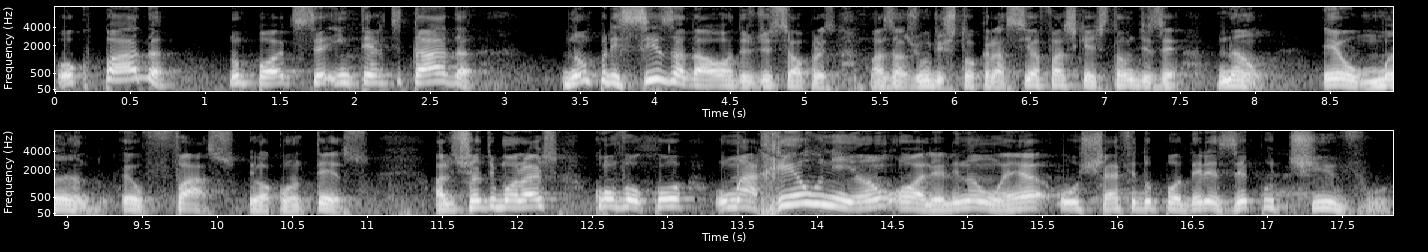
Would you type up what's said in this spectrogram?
ocupada, não pode ser interditada. Não precisa da ordem judicial para isso. Mas a juristocracia faz questão de dizer: não, eu mando, eu faço, eu aconteço. Alexandre de Moraes convocou uma reunião. Olha, ele não é o chefe do Poder Executivo,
